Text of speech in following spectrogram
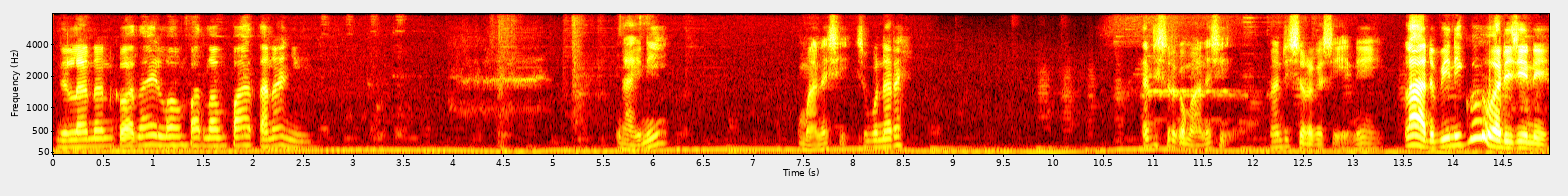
Jalanan kota ini lompat-lompatan anjing. Nah ini ke mana sih sebenarnya? Tadi disuruh ke mana sih? Nah disuruh ke sini. Lah ada bini gua di sini.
